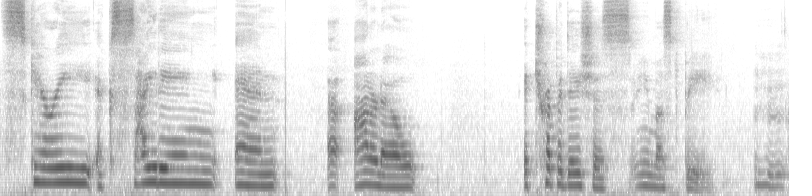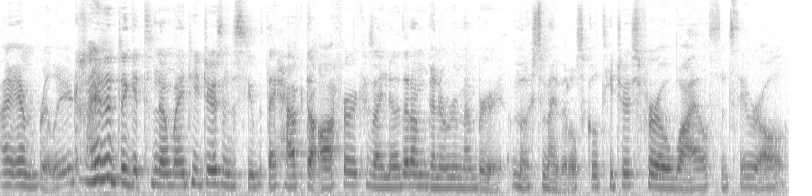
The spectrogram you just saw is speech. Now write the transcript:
scary, exciting, and uh, I don't know, trepidatious you must be. I am really excited to get to know my teachers and to see what they have to offer because I know that I'm going to remember most of my middle school teachers for a while since they were all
